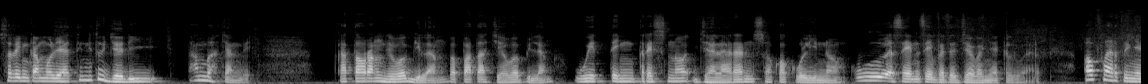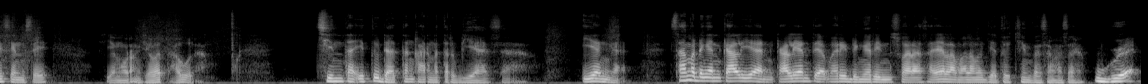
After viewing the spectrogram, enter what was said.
sering kamu liatin itu jadi tambah cantik. Kata orang Jawa bilang, pepatah Jawa bilang, Witing Tresno Jalaran Soko Kulino. Uh, sensei bahasa Jawanya keluar. Apa artinya sensei? Yang orang Jawa tahu lah. Cinta itu datang karena terbiasa. Iya nggak? Sama dengan kalian. Kalian tiap hari dengerin suara saya lama-lama jatuh cinta sama saya. Gue.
